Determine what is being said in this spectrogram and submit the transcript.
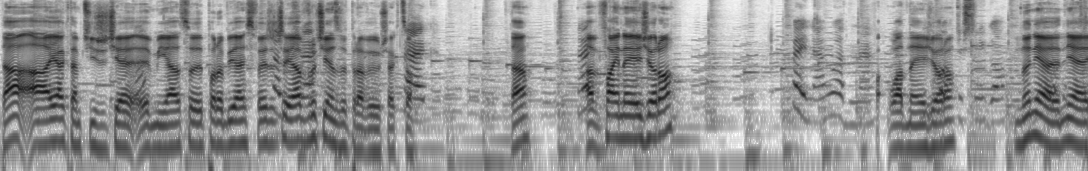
Ta, a jak tam ci życie y, mija? Co, porobiłaś swoje rzeczy? Ja Dobrze. wróciłem z wyprawy już, jak co? Tak. Ta? A fajne jezioro? Fajne, ładne. Fa- ładne jezioro? Go. No nie, nie,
